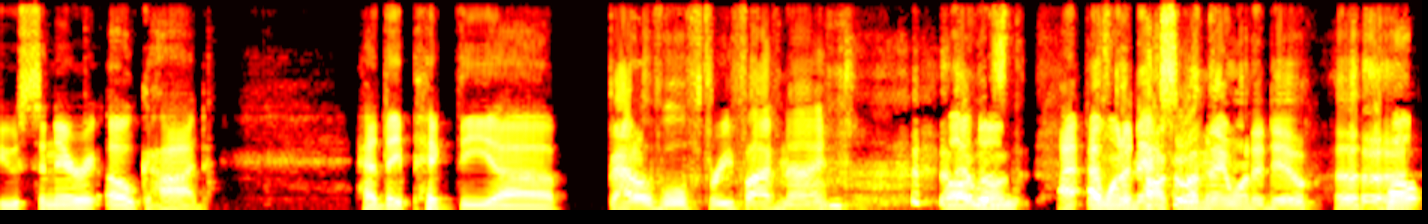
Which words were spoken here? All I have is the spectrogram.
II scenario. Oh, God. Had they picked the, uh, Battle of Wolf three five nine. well, no, I, I want to talk next one they want to do. well,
